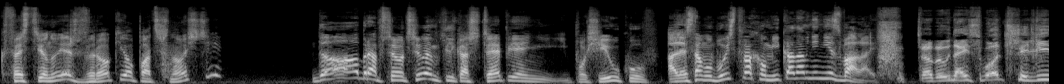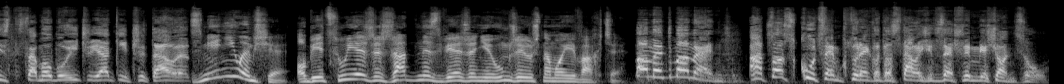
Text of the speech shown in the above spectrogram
Kwestionujesz wyroki opatrzności? Dobra, przeoczyłem kilka szczepień i posiłków, ale samobójstwa chomika na mnie nie zwalaj. To był najsłodszy list samobójczy, jaki czytałem. Zmieniłem się. Obiecuję, że żadne zwierzę nie umrze już na mojej wachcie. Moment, moment! A co z kucem, którego dostałeś w zeszłym miesiącu?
